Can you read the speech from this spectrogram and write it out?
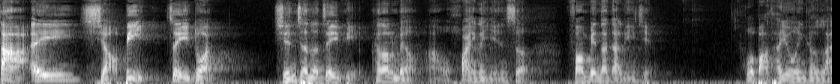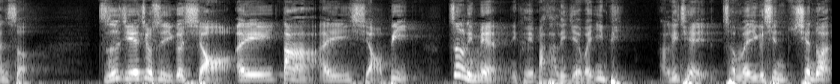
大 A 小 B 这一段形成的这一笔看到了没有啊？我换一个颜色，方便大家理解。我把它用一个蓝色，直接就是一个小 a 大 A 小 B 这里面你可以把它理解为一笔啊，理解成为一个线线段，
